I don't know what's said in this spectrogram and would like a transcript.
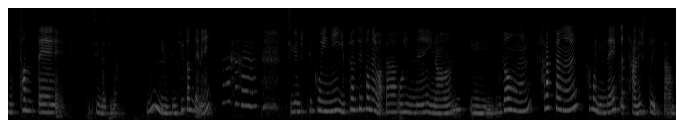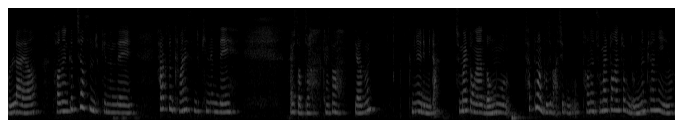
6천대 지금 몇이냐? 음 지금 7천대네. 지금 비트코인이 6천, 7천을 왔다 가고 있는 이런 음, 무서운 하락장을 하고 있는데 끝이 아닐 수도 있다. 몰라요. 저는 끝이었으면 좋겠는데 하락 좀 그만했으면 좋겠는데 알 수 없죠. 그래서 여러분 금요일입니다. 주말 동안 너무 차트만 보지 마시고 저는 주말 동안 좀 놓는 편이에요.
